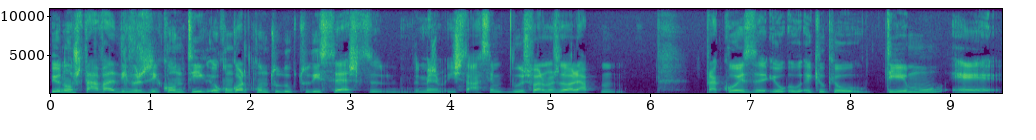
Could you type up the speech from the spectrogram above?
Eu não estava a divergir contigo, eu concordo com tudo o que tu disseste. Mesmo, isto há sempre duas formas de olhar para a coisa. Eu, aquilo que eu temo é.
